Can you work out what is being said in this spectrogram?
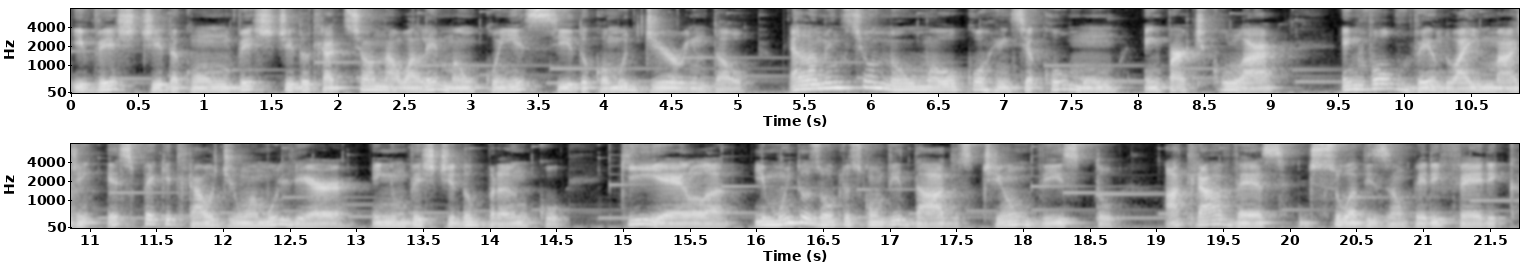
e vestida com um vestido tradicional alemão conhecido como Dirndl. Ela mencionou uma ocorrência comum, em particular, envolvendo a imagem espectral de uma mulher em um vestido branco que ela e muitos outros convidados tinham visto através de sua visão periférica.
